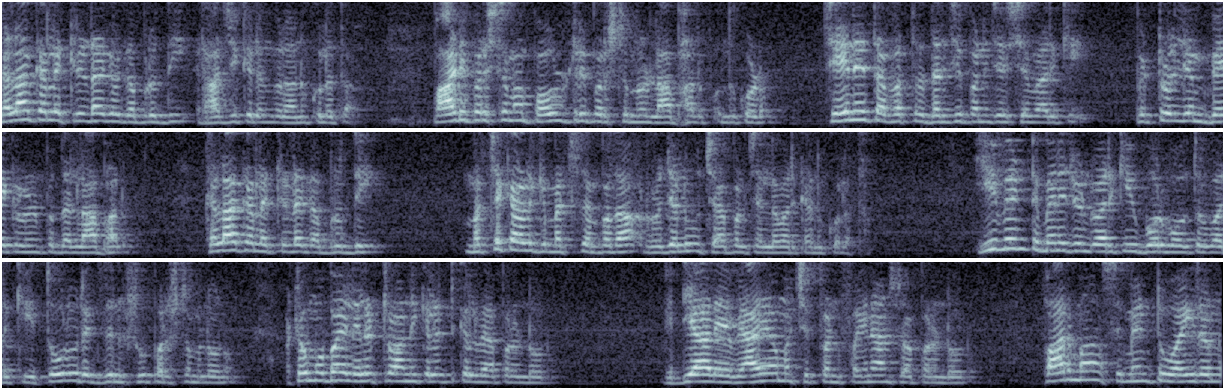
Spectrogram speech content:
కళాకారుల క్రీడాకారులకు అభివృద్ధి రాజకీయ రంగుల అనుకూలత. పాడి పరిశ్రమ పౌల్ట్రీ పరిశ్రమలో లాభాలు పొందుకోవడం. చేనేత వస్త్ర దర్జీ పనిచేసే వారికి పెట్రోలియం బేకరీ వినిపద లాభాలు. కళాకారుల క్రీడగా అభివృద్ధి మత్స్యకారులకి మత్స్య సంపద రొజలు చేపలు చెల్లవారికి అనుకూలత. ఈవెంట్ మేనేజ్మెంట్ వారికి బోర్బాల్తో వారికి తోలు రెగ్జిన్ షూ పరిశ్రమలోను ఆటోమొబైల్ ఎలక్ట్రానిక్ ఎలక్ట్రికల్ వ్యాపారంలోను విద్యాలయ వ్యాయామ చిట్ ఫండ్ ఫైనాన్స్ వ్యాపారంలోను ఫార్మా సిమెంటు ఐరన్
